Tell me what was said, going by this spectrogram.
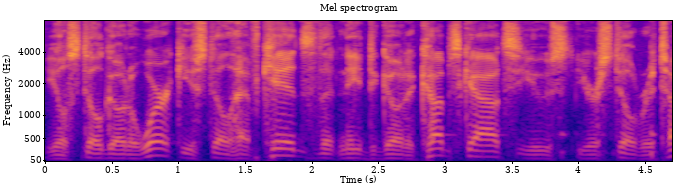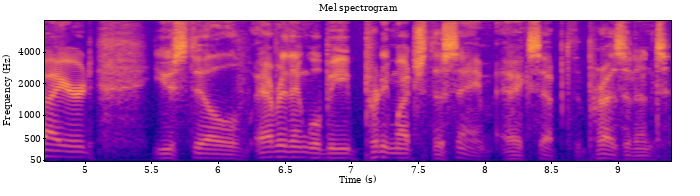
you'll still go to work, you still have kids that need to go to Cub Scouts, you you're still retired, you still everything will be pretty much the same except the president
